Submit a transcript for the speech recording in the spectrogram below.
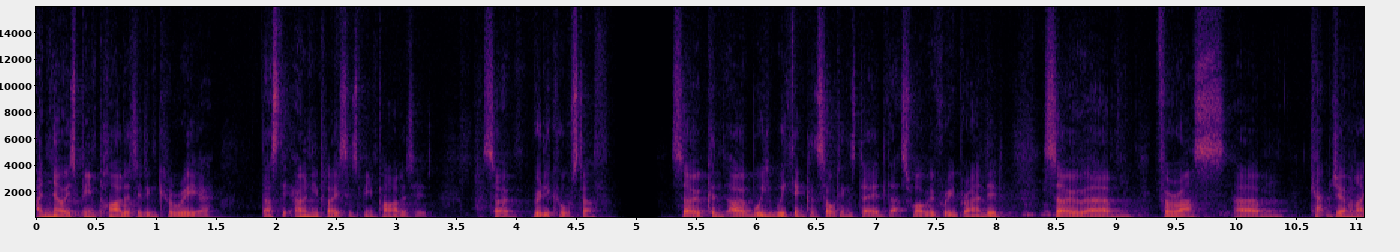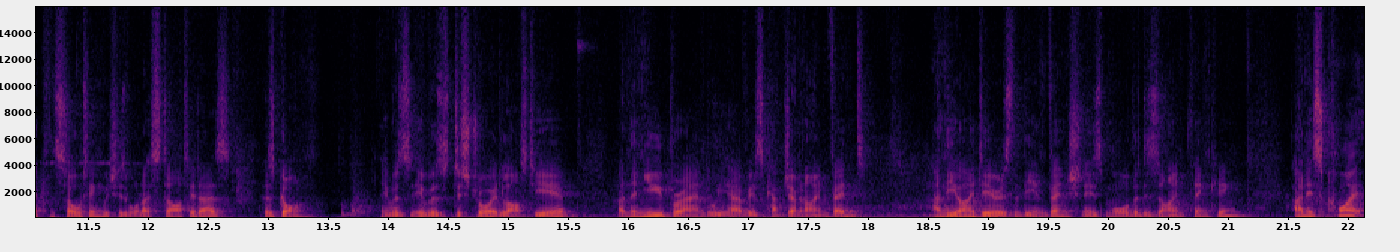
I know it's been piloted in Korea. That's the only place it's been piloted. So really cool stuff. So uh, we, we think consulting's dead. That's why we've rebranded. So um, for us, um, Capgemini Consulting, which is what I started as, has gone. It was it was destroyed last year, and the new brand we have is Capgemini Invent. And the idea is that the invention is more the design thinking, and it's quite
